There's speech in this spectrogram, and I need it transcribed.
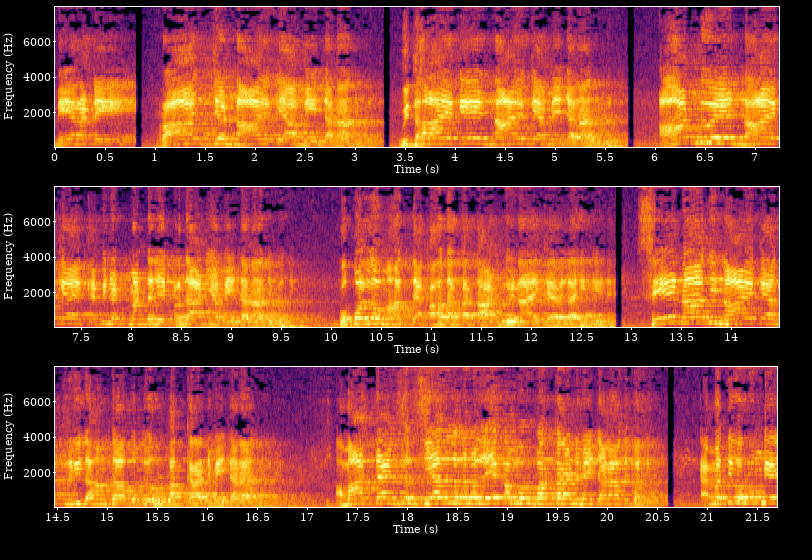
මේ රටේ රාජ්‍ය නායකයා මේ ජනාධිපති. විධායකයේ නායකයා මේ ජනාධිපති. ආණ්ඩුවේ නායකයා කැබිනට් මණ්ඩලයේ ප්‍රධානියා මේ ජනාධිපති. ගොපල්ලෝ මහත්තයා කවදාවත් ආණ්ඩුවේ නායකයා වෙලා හිටියේ නැහැ. සේනාධි නායකයා ත්‍රිවිධ හමුදාපතිවරු පත් කරන්නේ මේ ජනාධිපති. අමාත්‍යංශ සියල්ලටම ලේකම්වරු පත් කරන්නේ මේ ජනාධිපති. ඇමතිවරුන්ගේ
